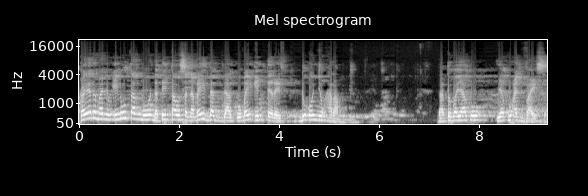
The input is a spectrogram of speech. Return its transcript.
Kaya naman yung inutang mo na 10,000 na may dagdag o may interest, doon yung haram. Dato ba yaku, yaku advice,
